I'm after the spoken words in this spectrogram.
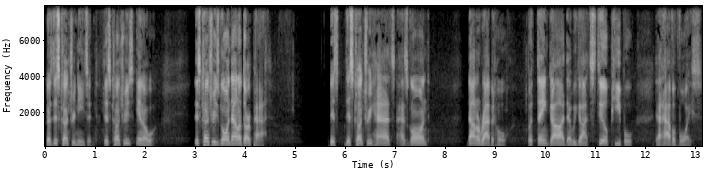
because this country needs it. This country's you know this country is going down a dark path. This this country has has gone down a rabbit hole. But thank God that we got still people that have a voice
